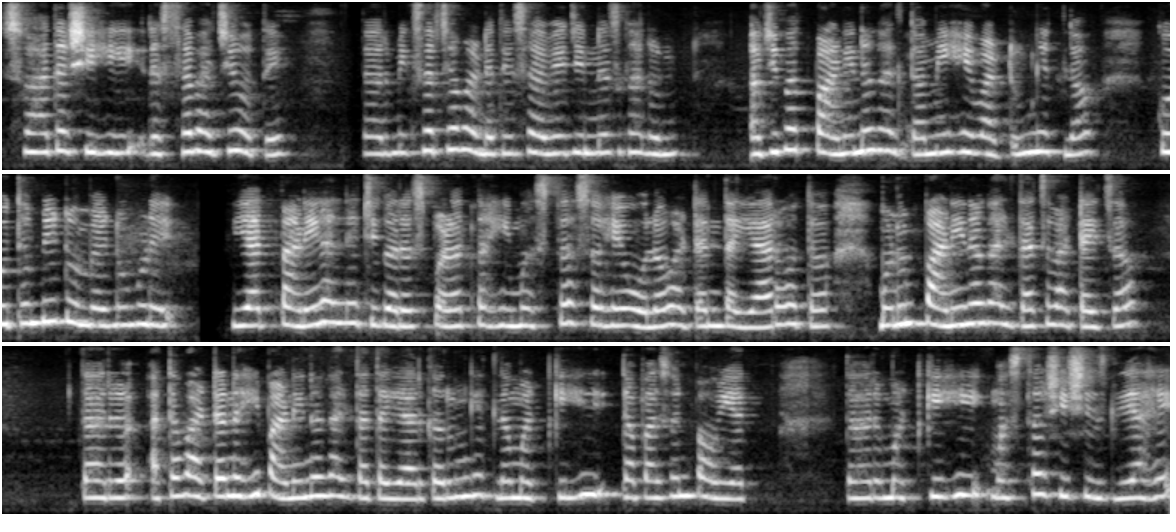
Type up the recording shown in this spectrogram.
स्वाद अशी ही रस्साभाजी होते. तर मिक्सरच्या भांड्यातील सर्व जिन्नस घालून अजिबात पाणी न घालता मी हे वाटून घेतलं. कोथिंबीर टोमॅटोमुळे यात पाणी घालण्याची गरज पडत नाही. मस्त असं हे ओलं वाटण तयार होतं म्हणून पाणी न घालताच वाटायचं. तर आता वाटणही पाणी न घालता तयार करून घेतलं. मटकीही तपासून पाहूयात. तर मटकीही मस्त अशी शिजली आहे.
